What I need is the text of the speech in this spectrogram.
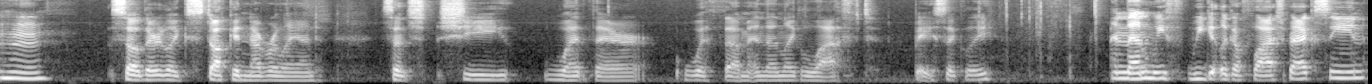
Mm-hmm. So they're like stuck in Neverland since she went there with them and then like left basically. And then we we get like a flashback scene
